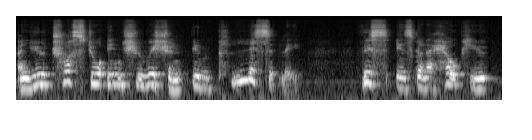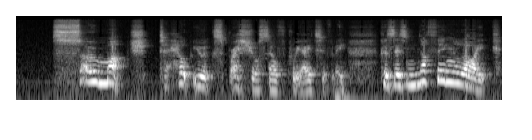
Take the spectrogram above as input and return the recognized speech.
and you trust your intuition implicitly, this is going to help you so much to help you express yourself creatively. Because there's nothing like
